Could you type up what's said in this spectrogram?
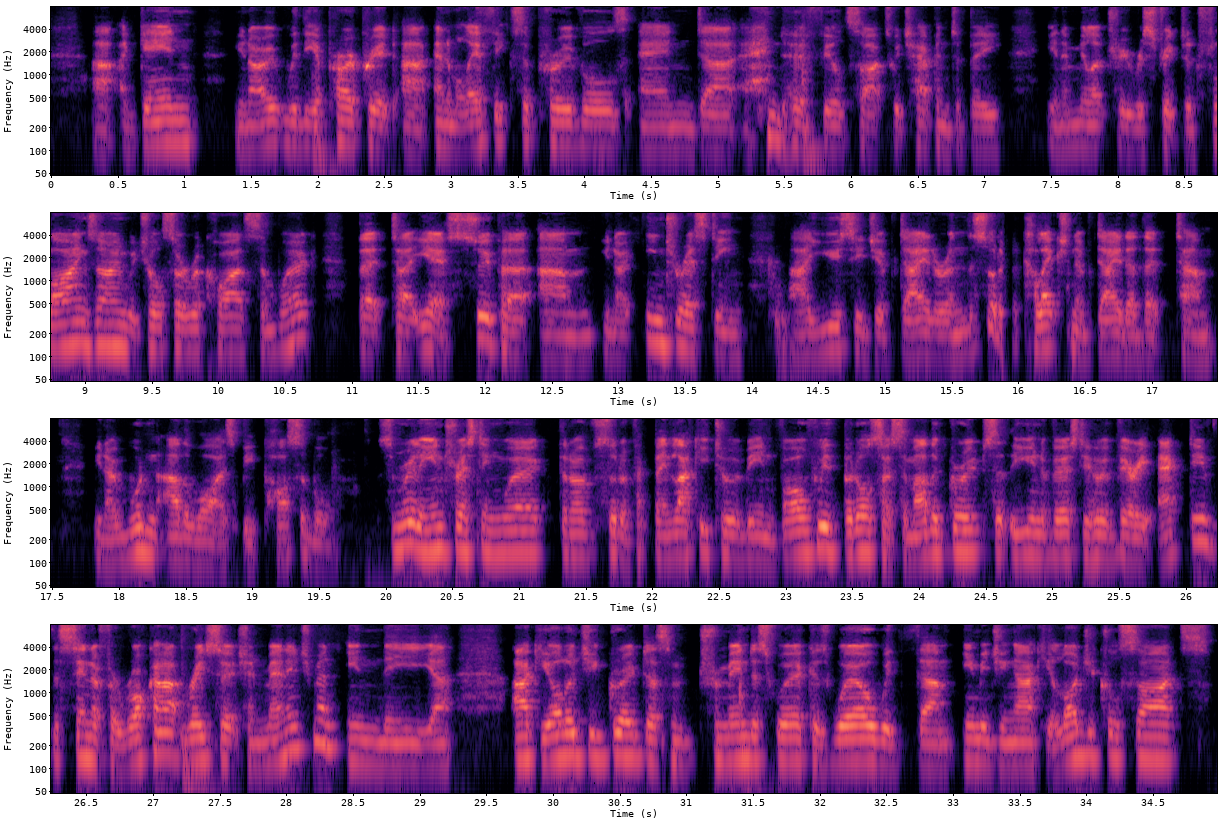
again, you know, with the appropriate uh, animal ethics approvals and, uh, and her field sites, which happen to be in a military restricted flying zone, which also requires some work. But uh, yeah, super, um, you know, interesting uh, usage of data and the sort of collection of data that, um, you know, wouldn't otherwise be possible. Some really interesting work that I've sort of been lucky to be involved with, but also some other groups at the university who are very active. The Centre for Rock Art Research and Management in the uh, archaeology group does some tremendous work as well with um, imaging archaeological sites.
